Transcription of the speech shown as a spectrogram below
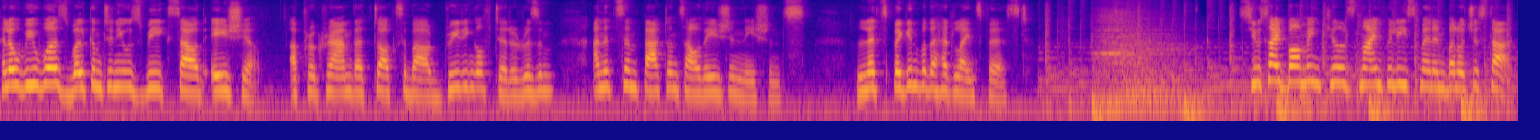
Hello viewers, welcome to Newsweek South Asia, a program that talks about breeding of terrorism and its impact on South Asian nations. Let's begin with the headlines first. Suicide bombing kills nine policemen in Balochistan.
